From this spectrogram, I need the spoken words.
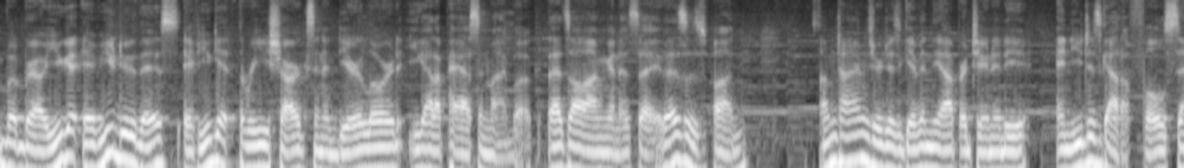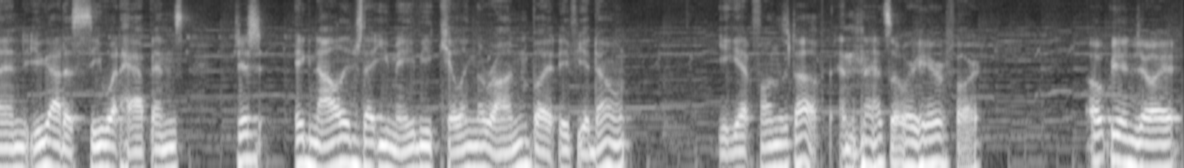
but bro, you get if you do this, if you get three sharks and a deer lord, you gotta pass in my book. That's all I'm gonna say. This is fun. Sometimes you're just given the opportunity and you just gotta full send. You gotta see what happens. Just acknowledge that you may be killing the run, but if you don't, you get fun stuff. And that's what we're here for. Hope you enjoy.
